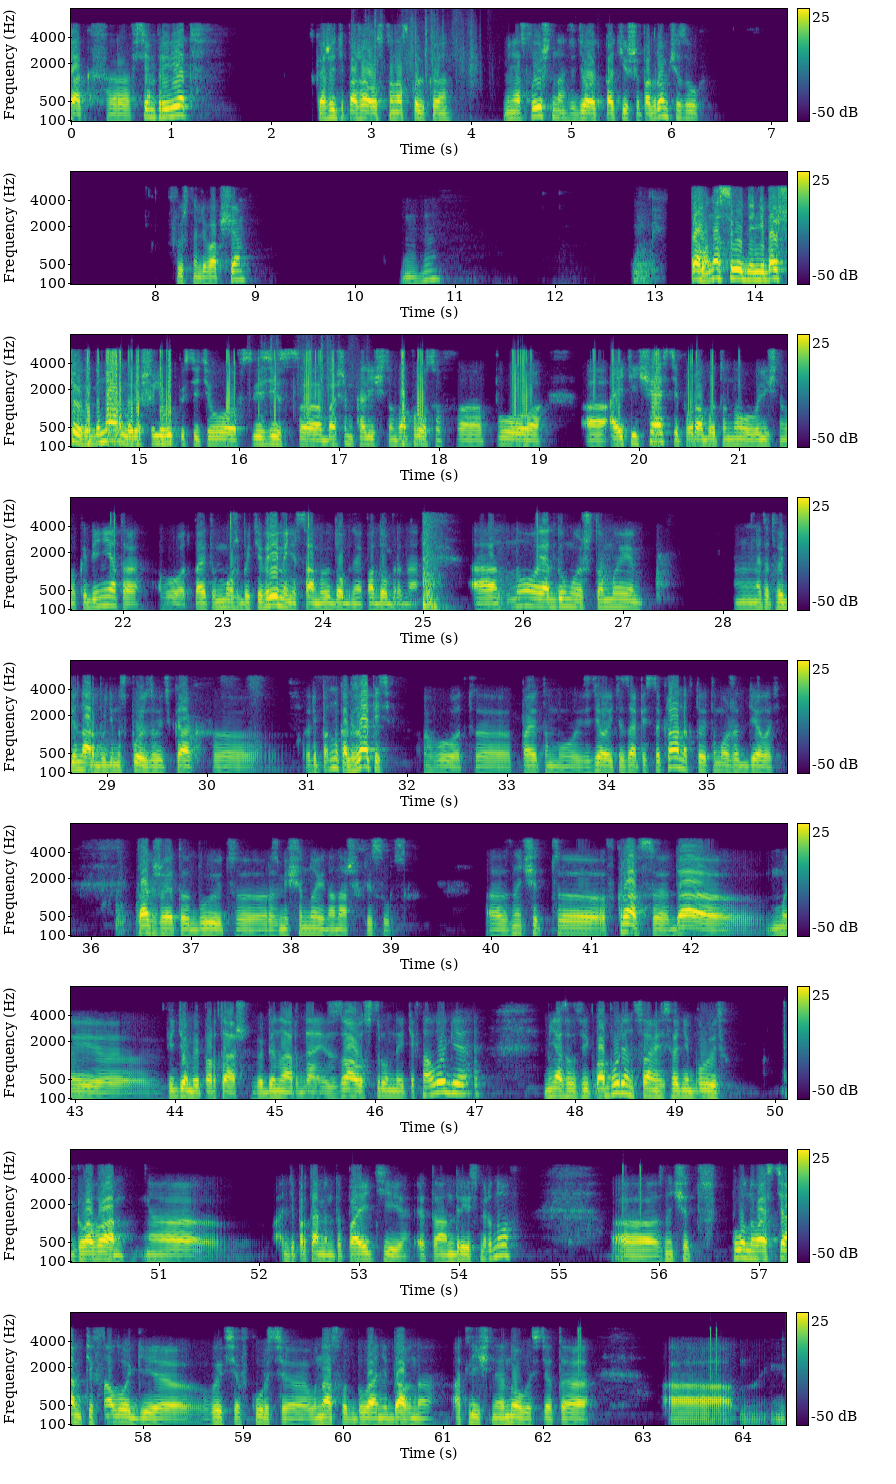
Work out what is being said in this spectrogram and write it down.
Так, э, всем привет. Скажите, пожалуйста, насколько меня слышно? Сделать потише, погромче звук. Слышно ли вообще? Угу. Да, у нас сегодня небольшой вебинар, мы решили выпустить его в связи с э, большим количеством вопросов э, по IT-части, по работе нового личного кабинета. Вот, поэтому, может быть, и время не самое удобное подобрано. Но я думаю, что мы этот вебинар будем использовать как, э, ну, как запись, вот, э, поэтому сделайте запись с экрана, кто это может делать. Также это будет э, размещено и на наших ресурсах. Значит, вкратце, да, мы ведем репортаж, вебинар, да, из ЗАО «Струнные технологии». Меня зовут Вик Бабурин, с вами сегодня будет глава э, департамента по IT, это Андрей Смирнов – а, значит, по новостям технологии вы все в курсе. У нас вот была недавно отличная новость. Это а,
